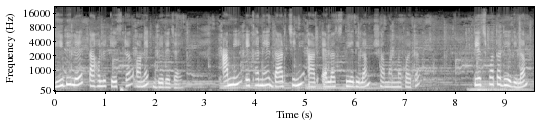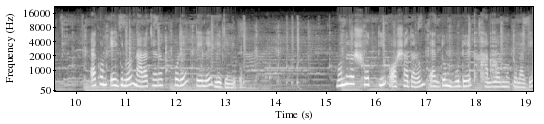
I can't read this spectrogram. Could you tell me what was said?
ঘি দিলে তাহলে টেস্টটা অনেক বেড়ে যায়। আমি এখানে দারচিনি আর এলাচ দিয়ে দিলাম, সামান্য কয়টা। তেজপাতা দিয়ে দিলাম। এখন এইগুলো নাড়াচাড়া করে তেলে ভেজে নিব। বন্ধুরা, সত্যি অসাধারণ। একদম বুটের হালুয়ার মতো লাগে।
